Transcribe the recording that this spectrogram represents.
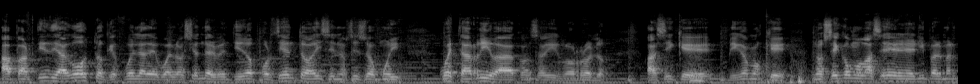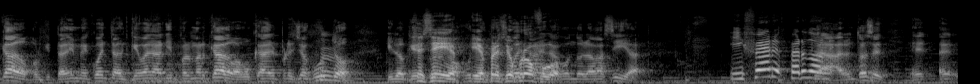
a partir de agosto, que fue la devaluación del 22%, ahí se nos hizo muy cuesta arriba conseguirlo, Rolo. Así que, Mm. digamos que no sé cómo va a ser en el hipermercado, porque también me cuentan que van al hipermercado a buscar el precio justo y lo que Sí, es sí, y el precio encuentran es prófugo. la góndola vacía. Y Fer, perdón, Claro, entonces, eh, eh,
